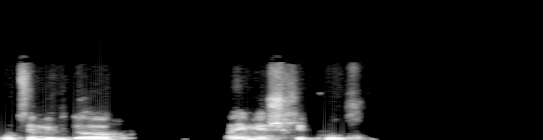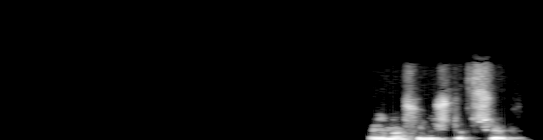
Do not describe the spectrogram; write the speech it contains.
רוצים לבדוק האם יש חיכוך, האם משהו משתפשף.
